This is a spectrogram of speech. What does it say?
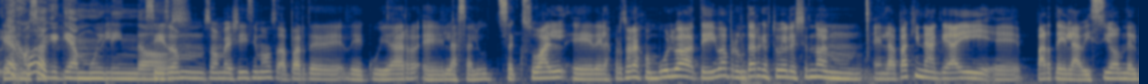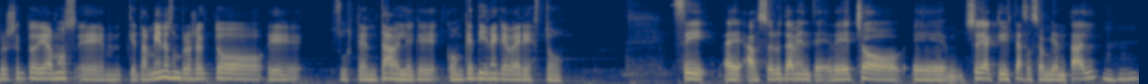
Qué joda que quedan muy lindos. Sí, son, son bellísimos, aparte de, de cuidar eh, la salud sexual eh, de las personas con vulva. Te iba a preguntar que estuve leyendo en, en la página que hay eh, parte de la visión del proyecto, digamos, que también es un proyecto sustentable. Que, ¿Con qué tiene que ver esto? Sí, eh, absolutamente. De hecho, eh, soy activista socioambiental Ujú.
